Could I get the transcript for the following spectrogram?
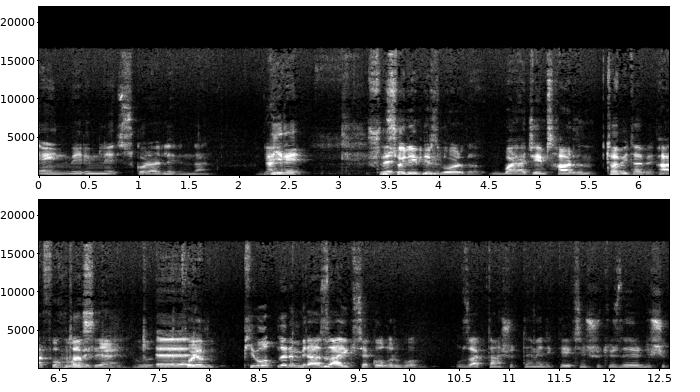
en verimli skorerlerinden. Yani- Biri Şunu Ve- söyleyebiliriz Hı. bu arada. Bayağı James Harden tabi tabi. performansı Tabii. yani. Onu Ee, koyalım. Pivotların biraz daha yüksek olur bu. Uzaktan şut demedikleri için şut yüzdeleri düşük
